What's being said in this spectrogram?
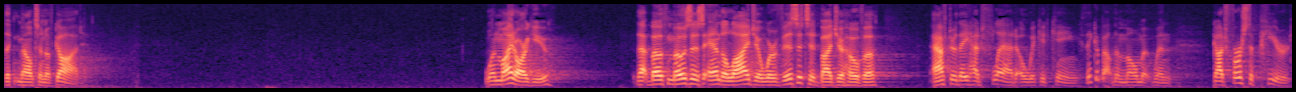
the mountain of God. One might argue that both Moses and Elijah were visited by Jehovah after they had fled a wicked king. Think about the moment when God first appeared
